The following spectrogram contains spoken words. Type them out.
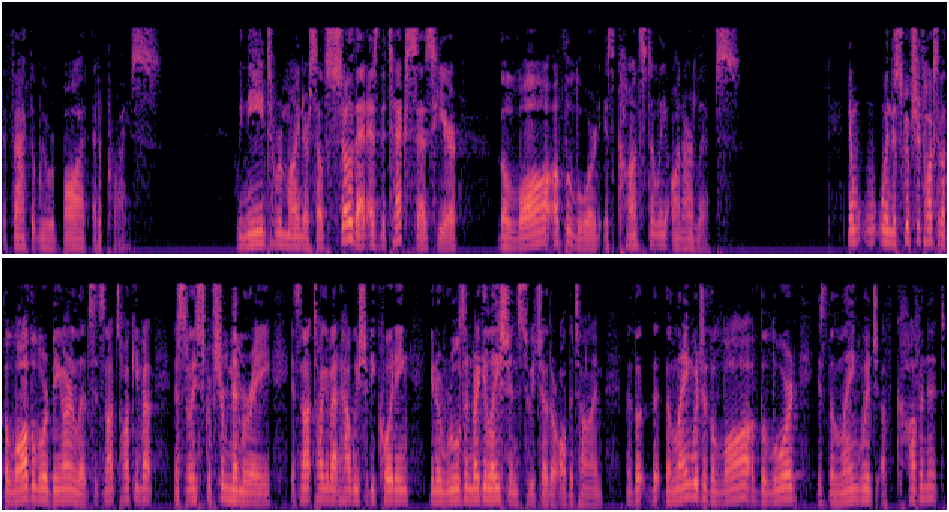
the fact that we were bought at a price. We need to remind ourselves so that, as the text says here, the law of the Lord is constantly on our lips. Now, when the scripture talks about the law of the Lord being on our lips, it's not talking about necessarily scripture memory. It's not talking about how we should be quoting, you know, rules and regulations to each other all the time. The, the, the language of the law of the Lord is the language of covenant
